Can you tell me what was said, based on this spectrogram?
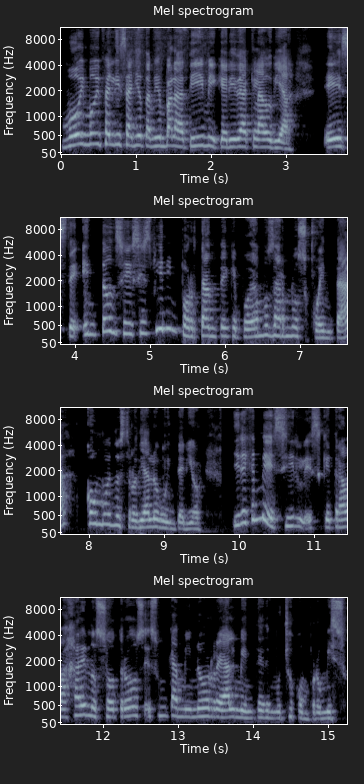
Muy, muy feliz año también para ti, mi querida Claudia. Este, entonces, es bien importante que podamos darnos cuenta cómo es nuestro diálogo interior. Y déjenme decirles que trabajar en nosotros es un camino realmente de mucho compromiso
